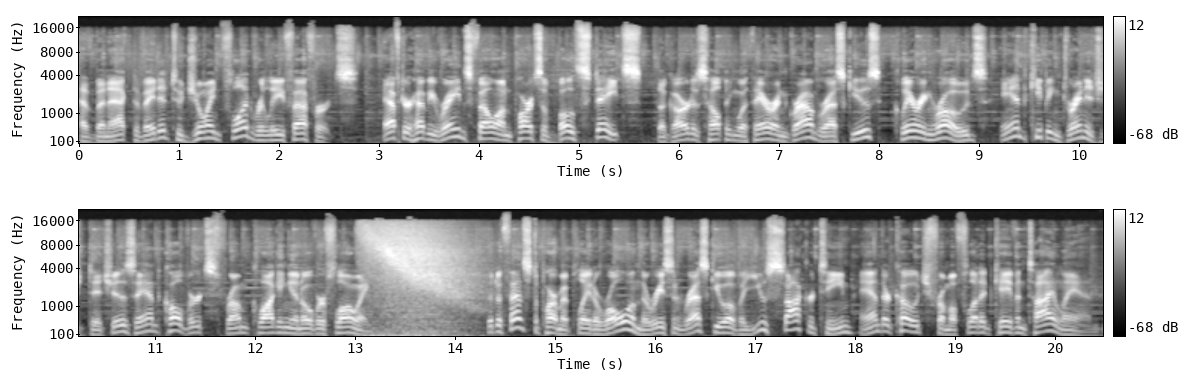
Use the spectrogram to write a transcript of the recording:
have been activated to join flood relief efforts. After heavy rains fell on parts of both states, the Guard is helping with air and ground rescues, clearing roads, and keeping drainage ditches and culverts from clogging and overflowing. The Defense Department played a role in the recent rescue of a youth soccer team and their coach from a flooded cave in Thailand.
